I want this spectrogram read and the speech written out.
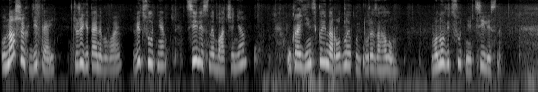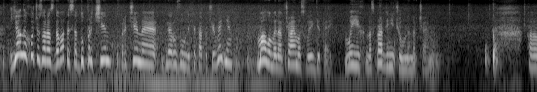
У наших дітей, чужих дітей не буває, відсутнє цілісне бачення української народної культури загалом. Воно відсутнє, цілісне. Я не хочу зараз здаватися до причин. Причини для розумних і так очевидні. Мало ми навчаємо своїх дітей. Ми їх насправді нічому не навчаємо. Е,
